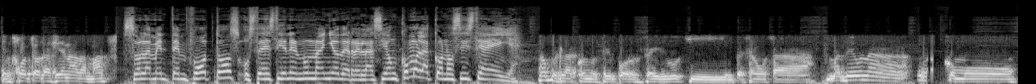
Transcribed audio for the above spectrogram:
en fotografía nada más. Solamente en fotos. Ustedes tienen un año de relación. ¿Cómo la conociste a ella? No, pues la conocí por Facebook y empezamos a... Mandé una, como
